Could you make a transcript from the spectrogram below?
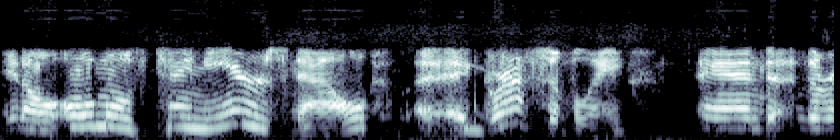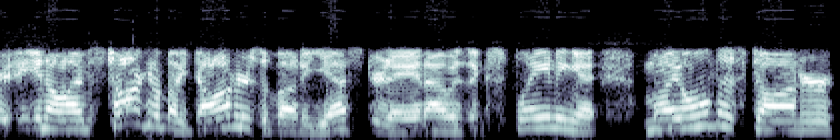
you know, almost 10 years now, aggressively. And the, you know, I was talking to my daughters about it yesterday, and I was explaining it. My oldest daughter,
